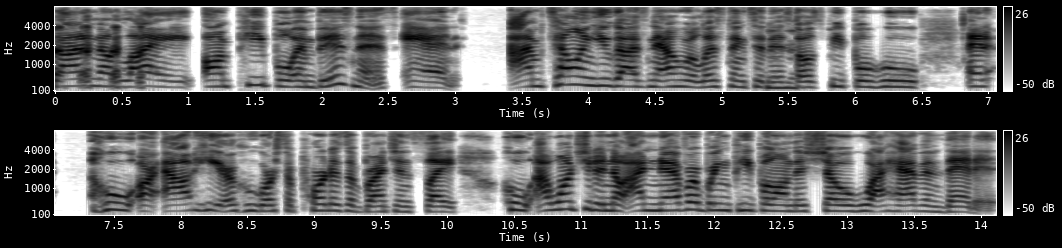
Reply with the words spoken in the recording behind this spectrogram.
shining a light on people in business. And I'm telling you guys now who are listening to this, mm-hmm. those people who, and who are out here who are supporters of Brunch and Slay, who I want you to know I never bring people on this show who I haven't vetted.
